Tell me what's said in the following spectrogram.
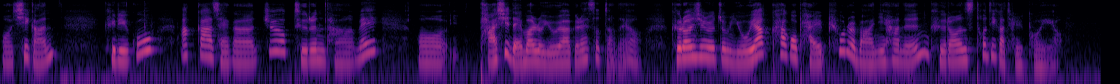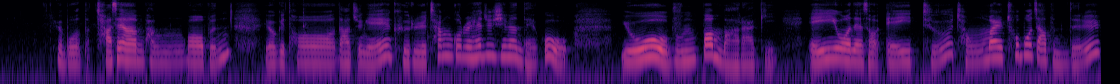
어, 시간. 그리고 아까 제가 쭉 들은 다음에 어, 다시 내 말로 요약을 했었잖아요. 그런 식으로 좀 요약하고 발표를 많이 하는 그런 스터디가 될 거예요. 뭐 자세한 방법은 여기 더 나중에 글을 참고를 해주시면 되고 요 문법 말하기 A1에서 A2 정말 초보자분들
